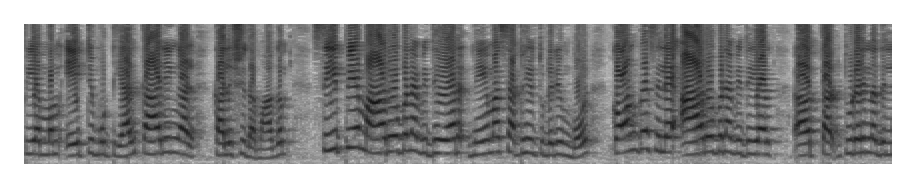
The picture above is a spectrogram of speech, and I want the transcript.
പി എമ്മും ഏറ്റുമുട്ടിയാൽ കാര്യങ്ങൾ കലുഷിതമാകും. സി പി എം ആരോപണ വിധേയർ നിയമസഭയിൽ തുടരുമ്പോൾ കോൺഗ്രസിലെ ആരോപണ വിധേയർ തുടരുന്നതിൽ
